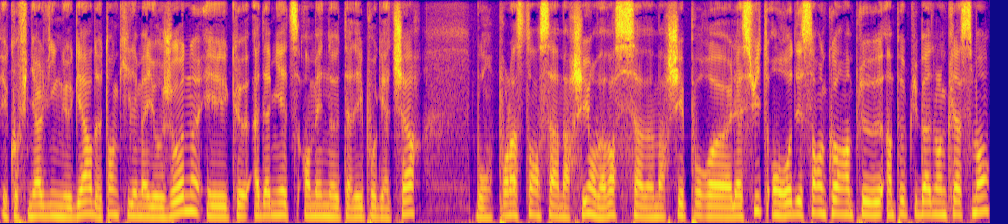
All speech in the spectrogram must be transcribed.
et qu'au final, Vingegaard, tant qu'il est maillot jaune, et que Adam Yates emmène Tadej Pogacar, Bon, pour l'instant, ça a marché. On va voir si ça va marcher pour euh, la suite. On redescend encore un peu, un peu plus bas dans le classement.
